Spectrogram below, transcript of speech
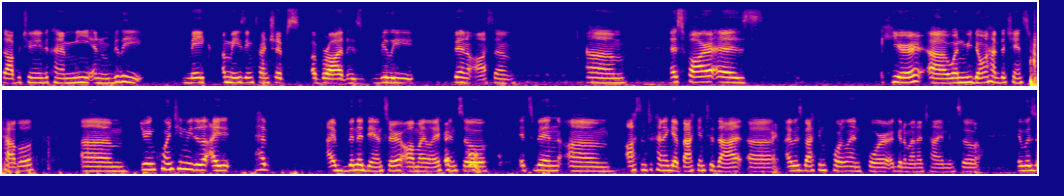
the opportunity to kind of meet and really make amazing friendships abroad has really been awesome. Um, as far as here, uh, when we don't have the chance to travel, um, during quarantine, we did. I have, I've been a dancer all my life, and so it's been um, awesome to kind of get back into that. Uh, I was back in Portland for a good amount of time, and so it was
